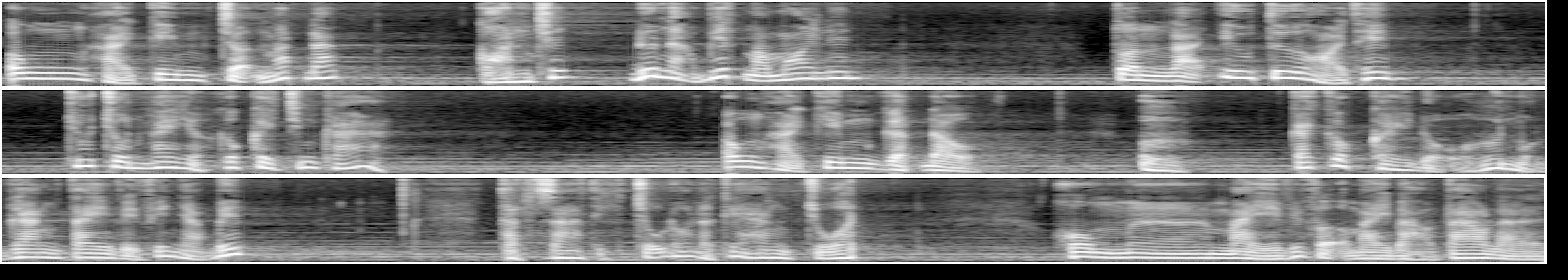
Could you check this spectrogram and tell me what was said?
Ông Hải Kim trợn mắt đáp còn chứ, Đứa nào biết mà moi lên? Tuần lại yêu tư hỏi thêm. Chú chôn ngay ở gốc cây trứng cá à? Ông Hải Kim gật đầu. Ừ Cách gốc cây độ hơn một gang tay về phía nhà bếp. Thật ra thì chỗ đó là cái hang chuột. Hôm ờ, mày với vợ mày bảo tao là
